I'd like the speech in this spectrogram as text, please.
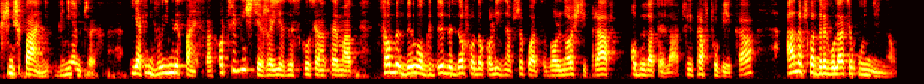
W Hiszpanii, w Niemczech jak i w innych państwach. Oczywiście, że jest dyskusja na temat, co by było, gdyby doszło do kolizji na przykład wolności praw obywatela, czyli praw człowieka, a na przykład regulacją unijną.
